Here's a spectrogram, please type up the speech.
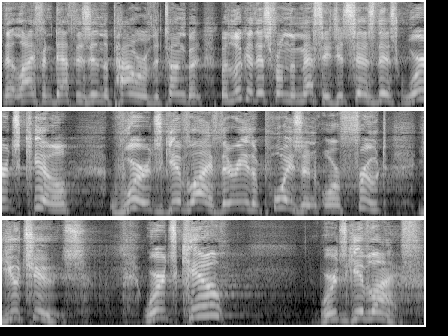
that life and death is in the power of the tongue. But, but look at this from the message. It says this words kill, words give life. They're either poison or fruit. You choose. Words kill, words give life.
